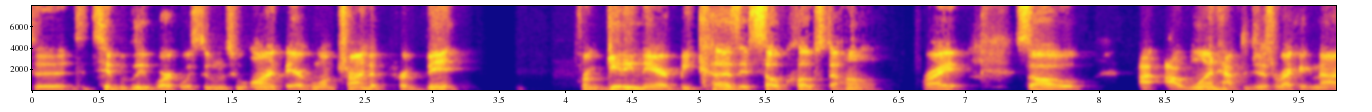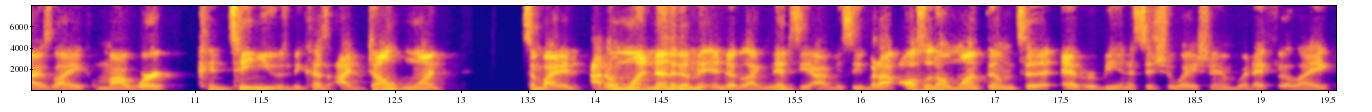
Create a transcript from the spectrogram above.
to, to typically work with students who aren't there, who I'm trying to prevent from getting there because it's so close to home, right? So I, I one have to just recognize like my work continues because I don't want somebody I don't want none of them to end up like Nipsey, obviously, but I also don't want them to ever be in a situation where they feel like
